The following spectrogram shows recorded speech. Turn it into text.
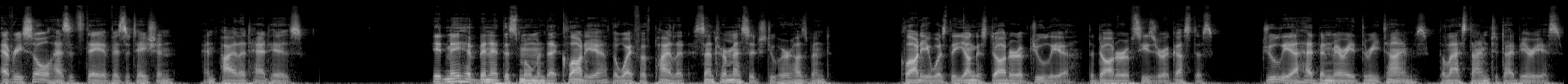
Every soul has its day of visitation, and Pilate had his. It may have been at this moment that Claudia, the wife of Pilate, sent her message to her husband. Claudia was the youngest daughter of Julia, the daughter of Caesar Augustus. Julia had been married three times, the last time to Tiberius.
